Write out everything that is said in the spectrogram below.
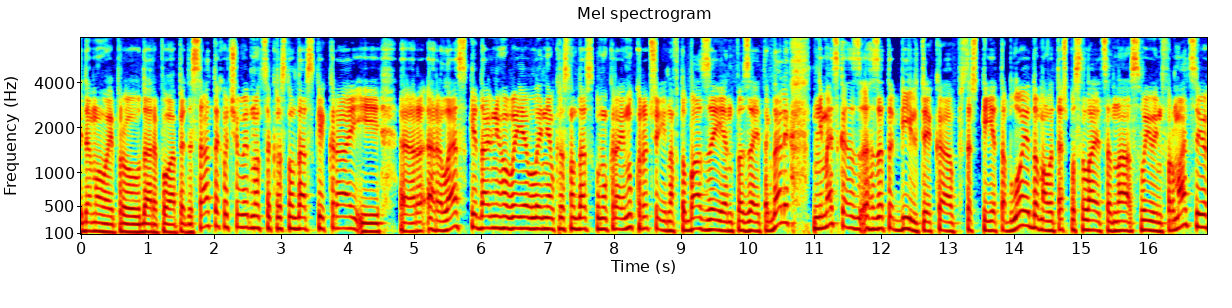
йде мова і про удари по А-50, очевидно, це Краснодарський край, і РЛСки дальнього виявлення в Краснодарському краї. Ну коротше, і нафтобази, і НПЗ, і так далі. Німецька газета Більд, яка все ж таки є таблоїдом, але теж посилається на свою інформацію,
